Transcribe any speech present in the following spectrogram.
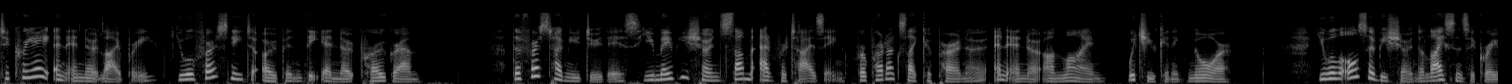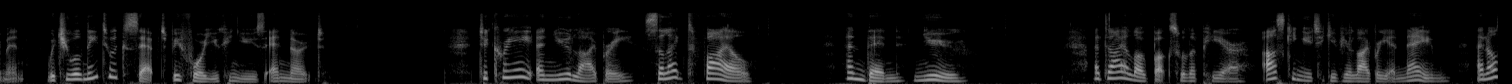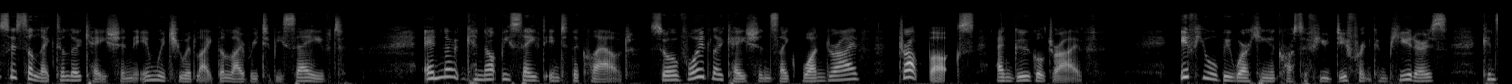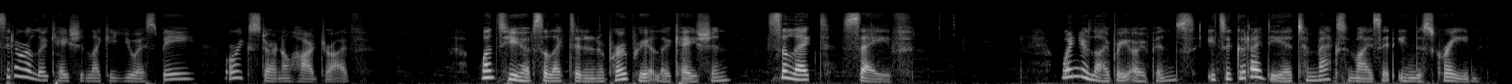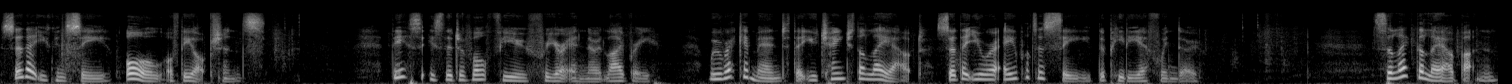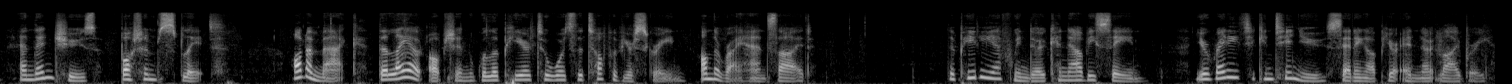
To create an EndNote library, you will first need to open the EndNote program. The first time you do this, you may be shown some advertising for products like Kopernio and EndNote Online, which you can ignore. You will also be shown the license agreement, which you will need to accept before you can use EndNote. To create a new library, select File, and then New. A dialog box will appear, asking you to give your library a name, and also select a location in which you would like the library to be saved. EndNote cannot be saved into the cloud, so avoid locations like OneDrive, Dropbox, and Google Drive. If you will be working across a few different computers, consider a location like a USB or external hard drive. Once you have selected an appropriate location, select Save. When your library opens, it's a good idea to maximize it in the screen so that you can see all of the options. This is the default view for your EndNote library. We recommend that you change the layout so that you are able to see the PDF window. Select the Layout button and then choose Bottom Split. On a Mac, the Layout option will appear towards the top of your screen on the right-hand side. The PDF window can now be seen. You're ready to continue setting up your EndNote library.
